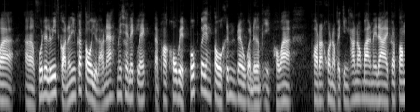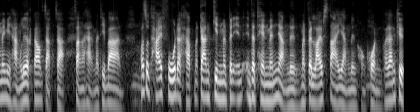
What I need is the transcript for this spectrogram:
ว่า food delivery ก่อนหน้านี้ก็โตอยู่แล้วนะ ไม่ใช่เล็ก ๆ แต่พอโควิดปุ๊บก็ยังโตขึ้นเร็วกว่าเดิมอีก เพราะว่าพอคนออกไปกินข้าวนอกบ้านไม่ได้ ก็ต้องไม่มีทางเลือกนอกจากจะสั่งอาหารมาที่บ้าน เพราะสุดท้าย food อะครับการกินมันเป็น entertainment อย่างหนึ่ง มันเป็นไลฟ์สไตล์อย่างหนึ่งของคน เพราะฉะนั้นคือ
